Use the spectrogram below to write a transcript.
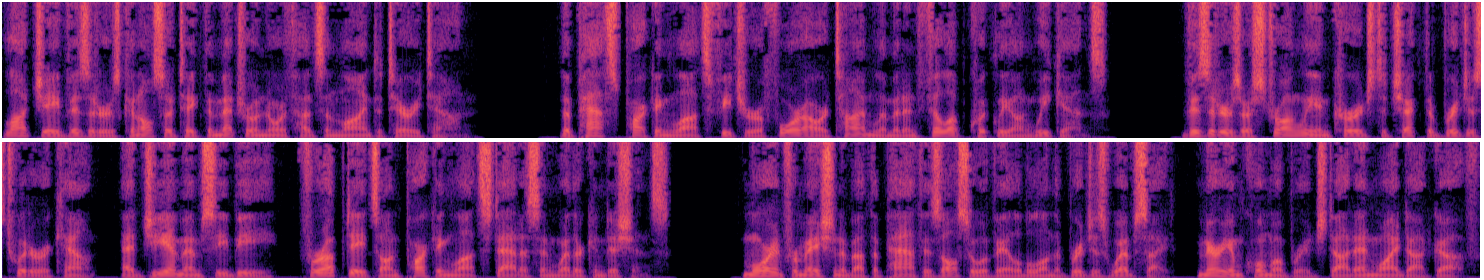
Lot J visitors can also take the Metro North Hudson line to Tarrytown. The path's parking lots feature a 4 hour time limit and fill up quickly on weekends. Visitors are strongly encouraged to check the bridge's Twitter account, at GMMCB, for updates on parking lot status and weather conditions. More information about the path is also available on the bridge's website, mariomcuomobridge.ny.gov.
